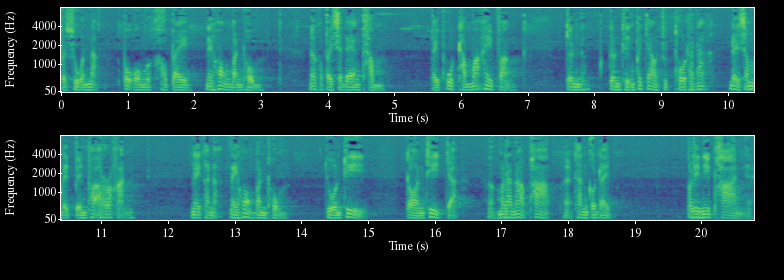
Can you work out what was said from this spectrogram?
ประสวนหนัก พระองค์ก็เข้าไปในห้องบรรทม แล้วก็ไปแสดงธรรม ไปพูดธรรมะให้ฟัง จนจนถึงพระเจ้าจุดโทธนะ ได้สำเร็จเป็นพระอรหันต์ในขณะในห้องบรรทมจนที่ตอนที่จะมรณภาพท่านก็ได้ปรินิพานเนี่ย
